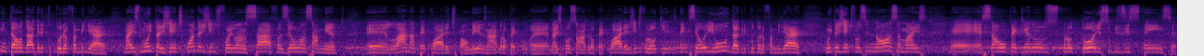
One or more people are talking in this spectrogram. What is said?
então da agricultura familiar. Mas muita gente, quando a gente foi lançar, fazer o lançamento é, lá na pecuária de Palmeiras, na, é, na, exposição agropecuária, a gente falou que tem que ser oriundo da agricultura familiar. Muita gente falou assim, nossa, mas é, é, são pequenos produtores, subsistência.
